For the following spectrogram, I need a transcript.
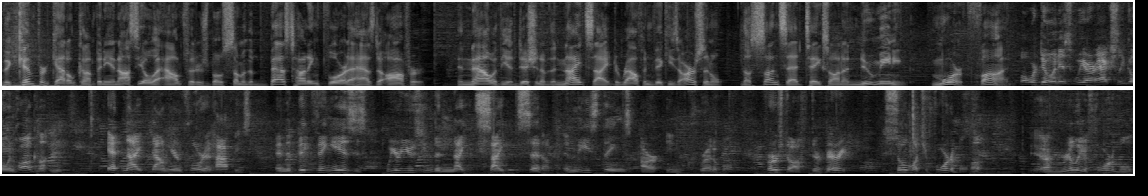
The Kempfer Cattle Company and Osceola Outfitters boast some of the best hunting Florida has to offer. And now, with the addition of the night sight to Ralph and Vicki's arsenal, the sunset takes on a new meaning more fun. What we're doing is we are actually going hog hunting at night down here in Florida at Hoppy's. And the big thing is, is we are using the night sight setup, and these things are incredible. First off, they're very so much affordable, huh? Yeah. They're really affordable,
